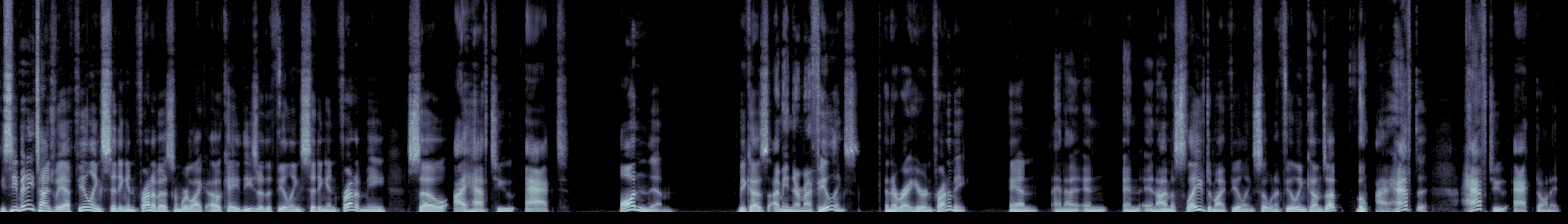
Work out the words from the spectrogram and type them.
You see, many times we have feelings sitting in front of us, and we're like, okay, these are the feelings sitting in front of me, so I have to act on them because I mean they're my feelings and they're right here in front of me, and and I and and and I'm a slave to my feelings. So when a feeling comes up, boom, I have to have to act on it.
